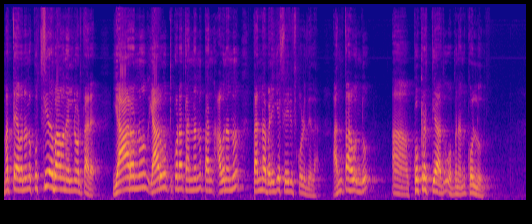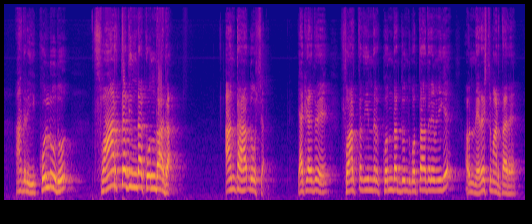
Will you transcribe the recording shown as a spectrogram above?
ಮತ್ತು ಅವನನ್ನು ಕುತ್ಸಿದ ಭಾವನೆಯಲ್ಲಿ ನೋಡ್ತಾರೆ. ಯಾರನ್ನು, ಯಾರೂ ಕೂಡ ತನ್ನನ್ನು ತನ್ನ ಅವನನ್ನು ತನ್ನ ಬಳಿಗೆ ಸೇರಿಸಿಕೊಳ್ಳುವುದಿಲ್ಲ. ಅಂತಹ ಒಂದು ಕುಕೃತ್ಯ ಅದು ಒಬ್ಬನನ್ನು ಕೊಲ್ಲುವುದು. ಆದರೆ ಈ ಕೊಲ್ಲುವುದು ಸ್ವಾರ್ಥದಿಂದ ಕೊಂದಾಗ ಅಂತಹ ದೋಷ. ಯಾಕೆ ಹೇಳಿದ್ರೆ ಸ್ವಾರ್ಥದಿಂದ ಕೊಂದದ್ದು ಅಂತ ಗೊತ್ತಾದರೆ ಅವನಿಗೆ ಅವನನ್ನು ಅರೆಸ್ಟ್ ಮಾಡ್ತಾರೆ,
